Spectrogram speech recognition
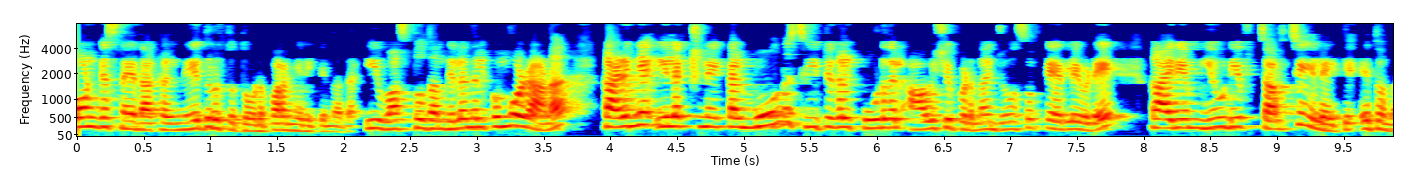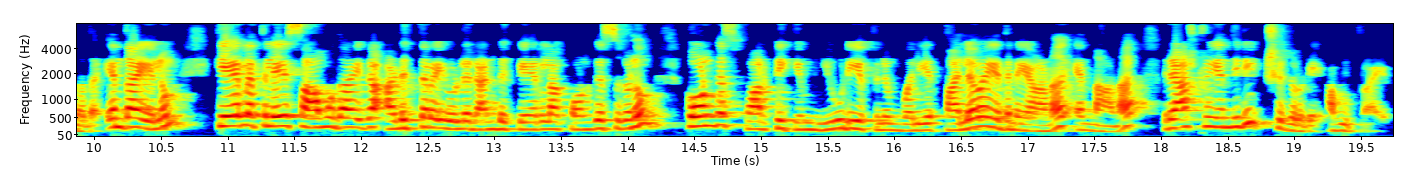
കോൺഗ്രസ് നേതാക്കൾ നേതൃത്വത്തോട് പറഞ്ഞിരിക്കുന്നത്. ഈ വസ്തുത നിലനിൽക്കുമ്പോഴാണ് കഴിഞ്ഞ ഇലക്ഷനേക്കാൾ മൂന്ന് സീറ്റുകൾ കൂടുതൽ ആവശ്യപ്പെടുന്ന ജോസഫ് കേരളയുടെ കാര്യം യു ചർച്ചയിലേക്ക് എത്തുന്നത്. എന്തായാലും കേരളത്തിലെ സാമുദായിക അടിത്തറയുള്ള രണ്ട് കേരള കോൺഗ്രസുകളും കോൺഗ്രസ് പാർട്ടിക്കും യു വലിയ തലവേദനയാണ് എന്നാണ് രാഷ്ട്രീയ നിരീക്ഷകരുടെ അഭിപ്രായം.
